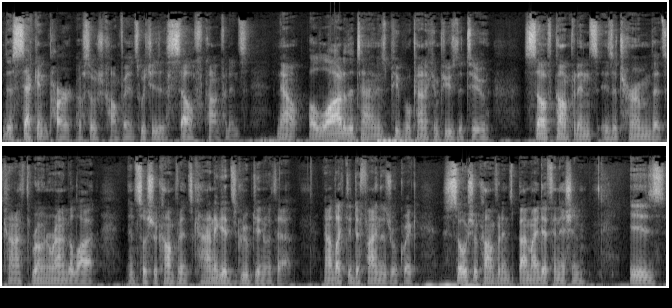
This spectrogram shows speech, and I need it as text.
the second part of social confidence, which is self confidence. Now, a lot of the times people kind of confuse the two. Self confidence is a term that's kind of thrown around a lot, and social confidence kind of gets grouped in with that. Now, I'd like to define those real quick. Social confidence, by my definition, is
